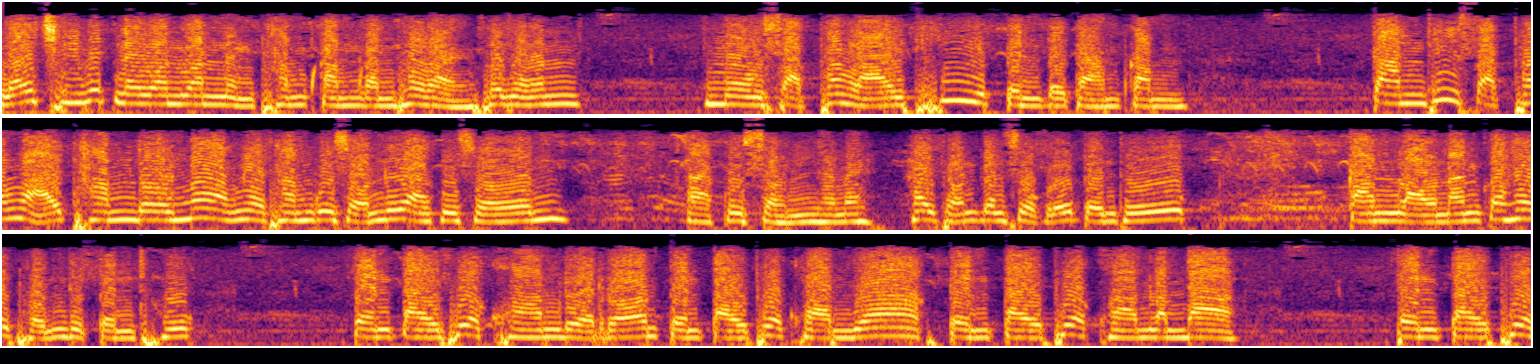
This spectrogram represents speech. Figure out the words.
แล้วชีวิตในวันวันหนึ่งทำกรรมกันเท่าไหร่ เพราะฉะนั้นโมสัตว์ทั้งหลายที่เป็นไปตามกรรมกรรมที่สัตว์ทั้งหลายทำโดยมากเนี่ยทำกุศลหรืออกุศลอกุศลใช่ไหมให้ผลเป็นสุขหรือเป็นทุกข์กรรมเหล่านั้นก็ให้ผลที่เป็นทุกข์เป็นไปเพื่อความเดือดร้อน เป็นไปเพื่อความยาก เป็นไปเพื่อความลำบาก เป็นไปเพื่อ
